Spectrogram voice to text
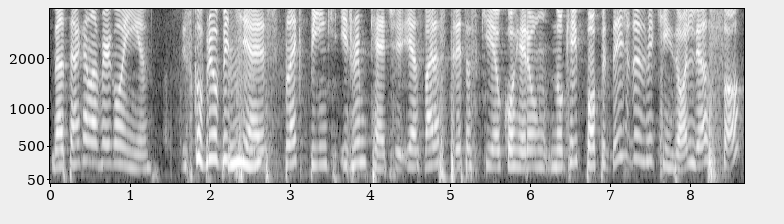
dá até aquela vergonhinha. Descobri o BTS, uhum. Blackpink e Dreamcatcher e as várias tretas que ocorreram no K-pop desde 2015. Olha só!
